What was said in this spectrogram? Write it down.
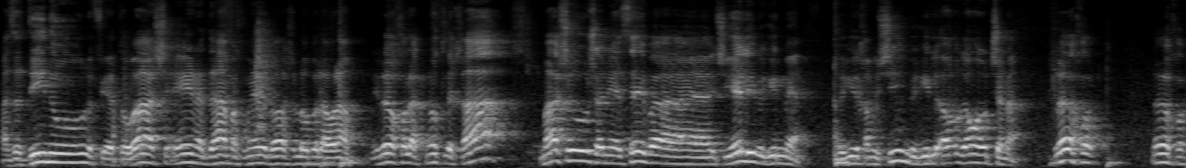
אז הדין הוא לפי התורה שאין אדם מקנה דבר שלא בא לעולם. אני לא יכול להקנות לך משהו שאני אעשה, ב... שיהיה לי בגיל 100, בגיל 50, בגיל גם עוד שנה. לא יכול, לא יכול.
